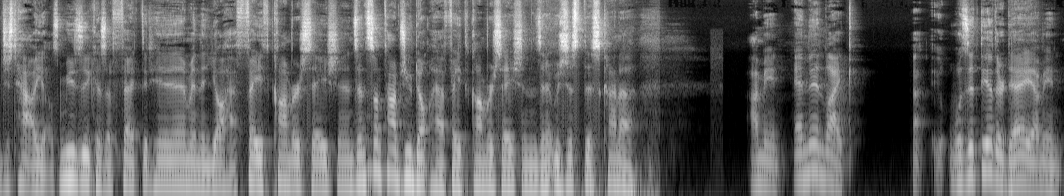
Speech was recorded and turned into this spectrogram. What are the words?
just how y'all's music has affected him and then y'all have faith conversations and sometimes you don't have faith conversations and it was just this kind of i mean and then like uh, was it the other day? I mean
